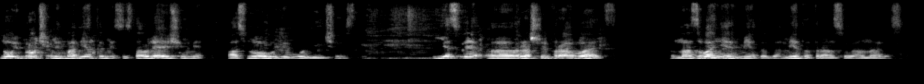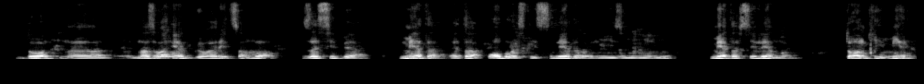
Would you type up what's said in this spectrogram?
ну и прочими моментами, составляющими основу его личности. Если э, расшифровать название метода, метатрансовый анализ, то э, название говорит само за себя. Мета – это область исследования изменений, метавселенную, тонкий мир,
